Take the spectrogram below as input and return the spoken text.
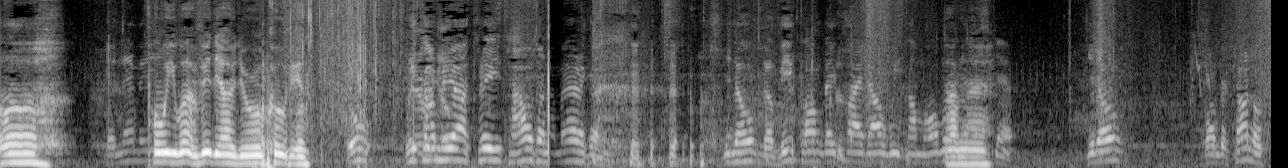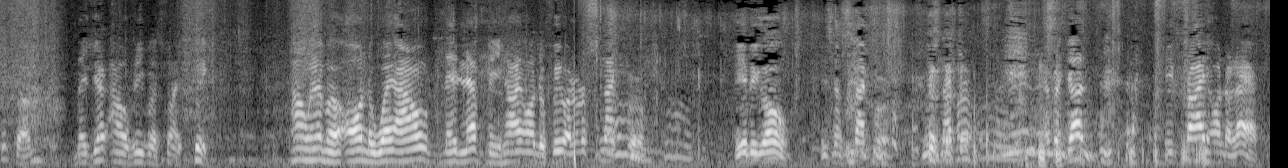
Oh, The name is Paul, you weren't videoed, you were recording. Oh, we come here 3,000 American. you know, the Vietcong, they find out we come over. Down there. You know, from the tunnel system, they get out river quite quick. However, on the way out, they left behind on the field a lot of sniper. Here we go. It's a sniper. You sniper? Have a gun. He fired on the left.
